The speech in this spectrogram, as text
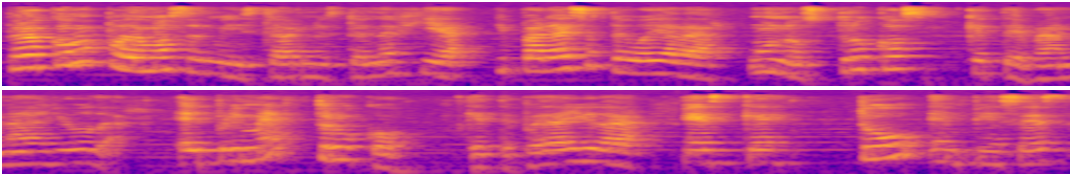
Pero ¿cómo podemos administrar nuestra energía? Y para eso te voy a dar unos trucos que te van a ayudar. El primer truco que te puede ayudar es que tú empieces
